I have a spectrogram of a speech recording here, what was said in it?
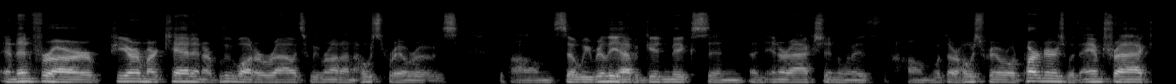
and then for our Pere Marquette and our Blue Water routes, we run on host railroads. Um, so we really have a good mix and an interaction with um, with our host railroad partners, with Amtrak,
